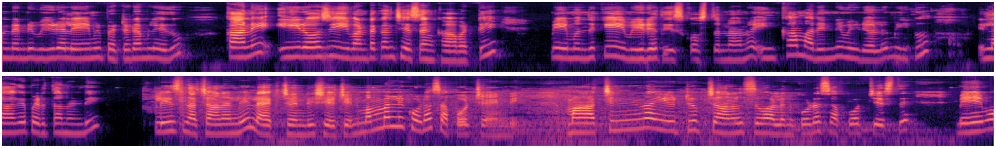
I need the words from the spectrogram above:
ఉండండి వీడియోలు ఏమీ పెట్టడం లేదు. కానీ ఈరోజు ఈ వంటకం చేశాం కాబట్టి మీ ముందుకి ఈ వీడియో తీసుకొస్తున్నాను. ఇంకా మరిన్ని వీడియోలు మీకు ఇలాగే పెడతానండి. ప్లీజ్ నా ఛానల్ని లైక్ చేయండి షేర్ చేయండి. మమ్మల్ని కూడా సపోర్ట్ చేయండి. మా చిన్న యూట్యూబ్ ఛానల్స్ వాళ్ళని కూడా సపోర్ట్ చేస్తే మేము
